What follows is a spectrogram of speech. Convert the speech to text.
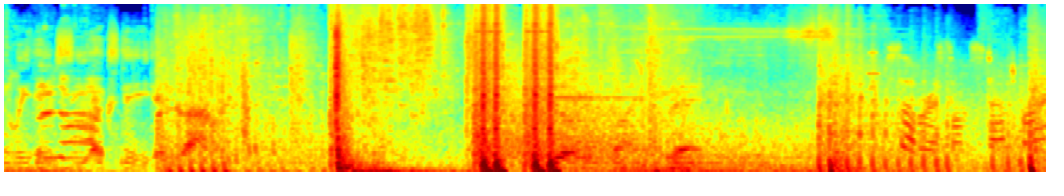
Friendly HC-XD inbound. Purifier ready. Cerberus on standby.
